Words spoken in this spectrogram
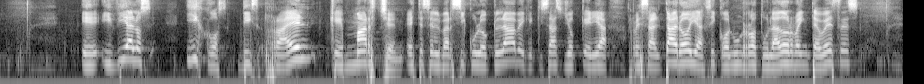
Eh, y di a los hijos de Israel que marchen. Este es el versículo clave que quizás yo quería resaltar hoy así con un rotulador 20 veces.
